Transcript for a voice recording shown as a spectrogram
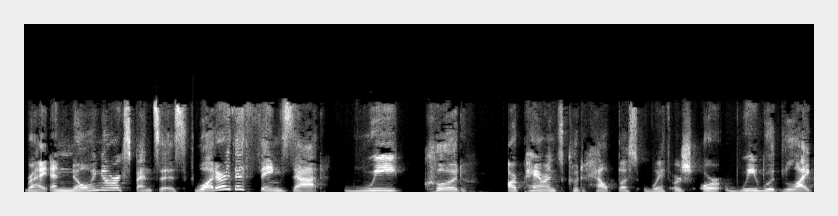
right? And knowing our expenses, what are the things that we could our parents could help us with or, or we would like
